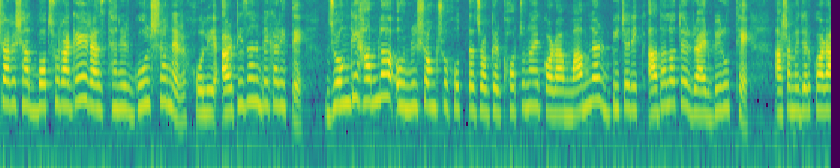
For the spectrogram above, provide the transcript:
সাড়ে সাত বছর আগে রাজধানীর গুলশানের হোলি আর্টিজান বেকারিতে জঙ্গি হামলা ও নৃশংস হত্যাযজ্ঞের ঘটনায় করা মামলার বিচারিক আদালতের রায়ের বিরুদ্ধে আসামিদের করা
